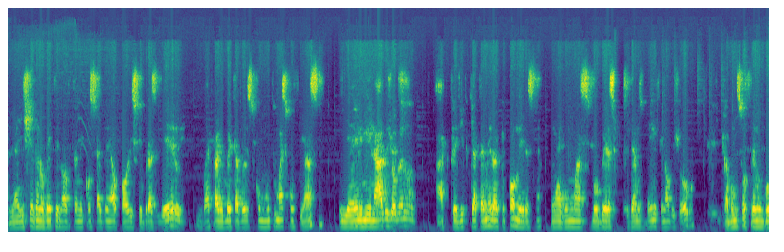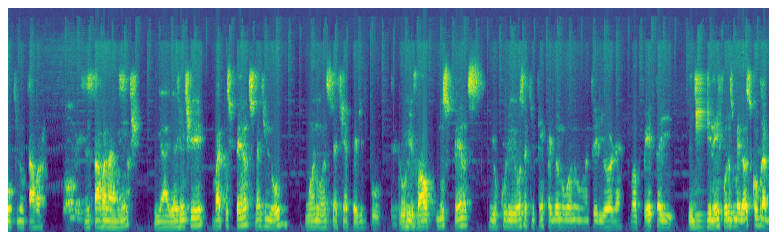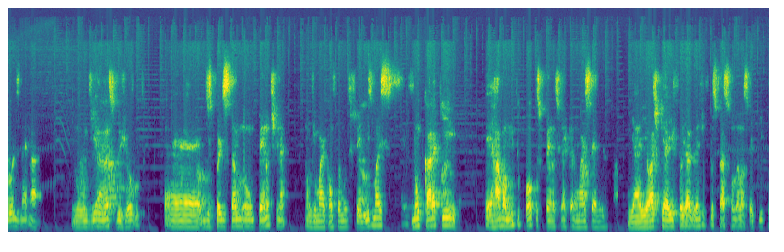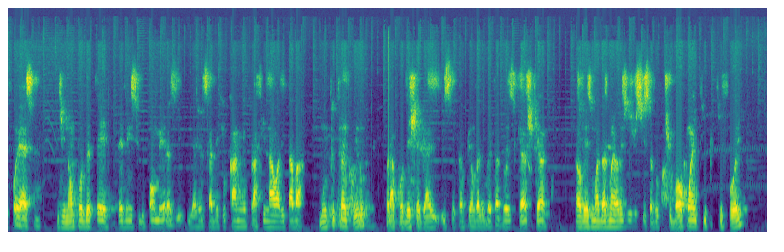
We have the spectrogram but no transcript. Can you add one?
e aí chega 99 também consegue ganhar o Paulista e o Brasileiro e vai para a Libertadores com muito mais confiança e é eliminado jogando acredito que até melhor que o Palmeiras, né? Com algumas bobeiras que fizemos bem no final do jogo, acabamos sofrendo um gol que não estava não tava na mente e aí a gente vai para os pênaltis, né, de novo. Um ano antes já tinha perdido para o rival nos pênaltis. E o curioso é que quem perdeu no ano anterior, né? Vampeta e, e Dinei foram os melhores cobradores, né? Na, um dia antes do jogo. É, desperdiçamos um pênalti, né? Onde o Marcão foi muito feliz, mas num cara que errava muito pouco os pênaltis, né? Que era o Marcelinho. E aí eu acho que aí foi a grande frustração da nossa equipe, foi essa, né? De não poder ter, ter vencido o Palmeiras e, e, a gente sabia que o caminho para a final ali estava muito tranquilo para poder chegar e, e, ser campeão da Libertadores, que acho que é talvez uma das maiores injustiças do futebol com a equipe que foi.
